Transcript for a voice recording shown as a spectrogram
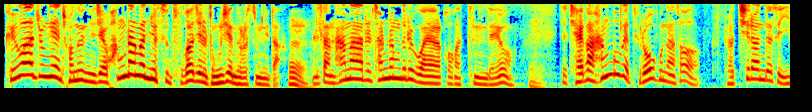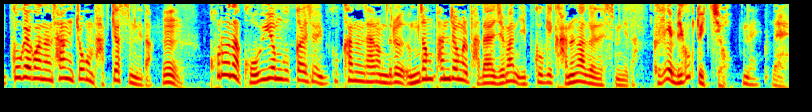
그 와중에 저는 이제 황당한 뉴스 두 가지를 동시에 들었습니다. 음. 일단 하나를 설명드리고 가야 할 것 같은데요. 이제 제가 한국에 들어오고 나서 며칠 안 돼서 입국에 관한 사항이 조금 바뀌었습니다. 음. 코로나 고위험 국가에서 입국하는 사람들은 음성 판정을 받아야지만 입국이 가능하게 됐습니다. 그 중에 미국도 있죠. 네. 네.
